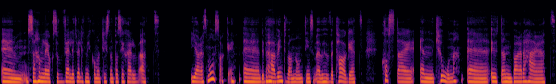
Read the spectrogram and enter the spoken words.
eh, så handlar det också väldigt, väldigt mycket om att lyssna på sig själv. Att göra små saker. Eh, det behöver inte vara någonting som överhuvudtaget kostar en krona, eh, utan bara det här att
